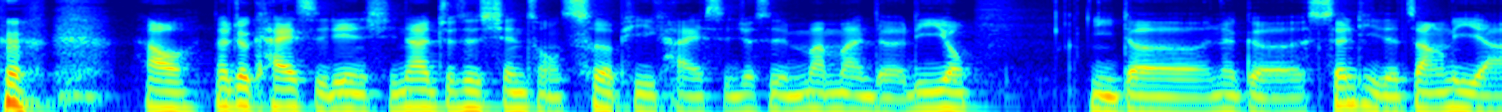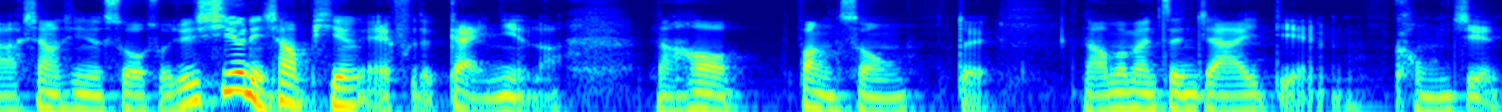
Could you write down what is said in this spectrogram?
好，那就开始练习。那就是先从侧劈开始，就是慢慢的利用你的那个身体的张力啊，向心的收缩，就其实有点像 PNF 的概念啦。然后放松，对，然后慢慢增加一点空间。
